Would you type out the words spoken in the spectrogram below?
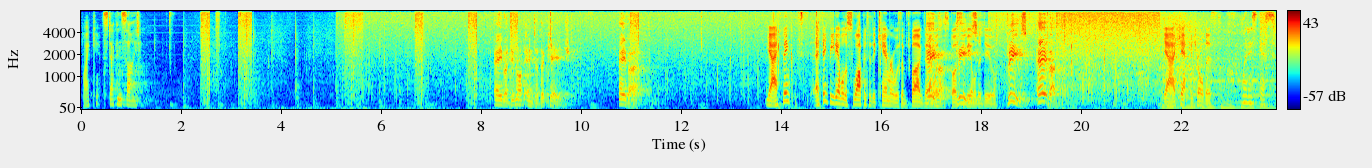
Why can't... Step inside. Ava, do not enter the cage. Ava, Yeah, I think... I think being able to swap into the camera was a bug that I wasn't supposed to be able to do. please, Ava! Yeah, I can't control this. What is this?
